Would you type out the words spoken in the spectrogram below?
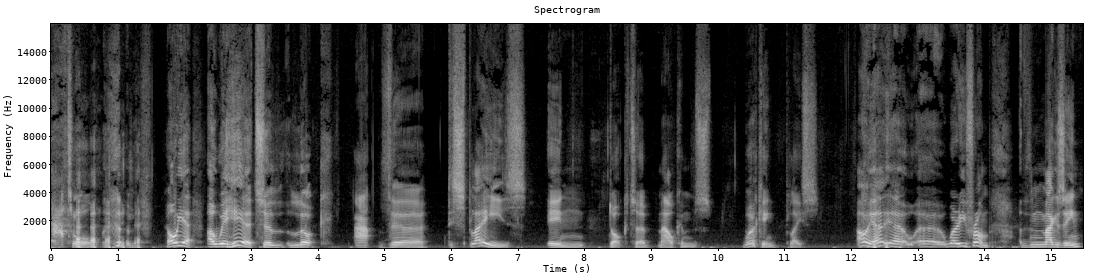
at all. Um, oh yeah, uh, we're here to look at the displays in Doctor Malcolm's working place. Oh yeah, yeah. Uh, where are you from? The magazine.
